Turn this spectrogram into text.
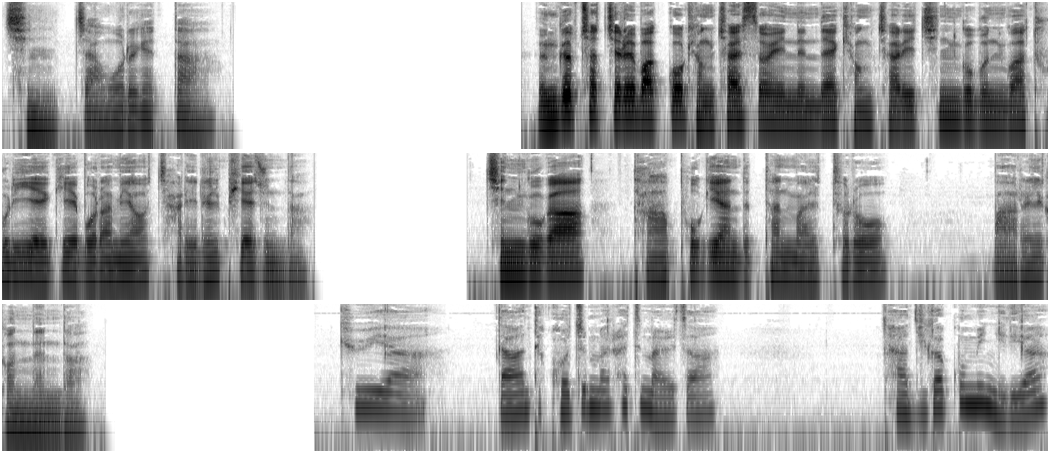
진짜 모르겠다. 응급처치를 받고 경찰서에 있는데 경찰이 친구분과 둘이 얘기해보라며 자리를 피해준다. 친구가 다 포기한 듯한 말투로 말을 건넨다. 규희야, 나한테 거짓말 하지 말자. 다 네가 꾸민 일이야?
